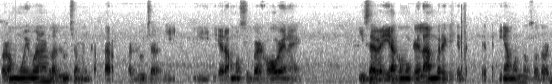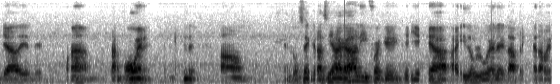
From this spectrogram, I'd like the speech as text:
fueron muy buenas las luchas, me encantaron las luchas. Y y, éramos súper jóvenes y se veía como que el hambre que, teníamos nosotros ya desde una, tan jóvenes. Um, entonces, gracias a Gali fue que, llegué a, IWL la primera vez.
